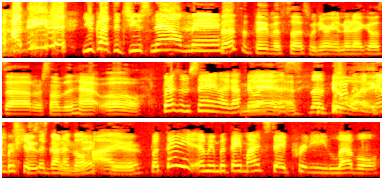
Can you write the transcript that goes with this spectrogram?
I need it. you got the juice now, man. That's the thing that sucks when your internet goes out or something happens. Oh, But that's what I'm saying. Like I feel Man, like this, the probably the memberships are gonna go higher. But they, I mean, but they might stay pretty level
